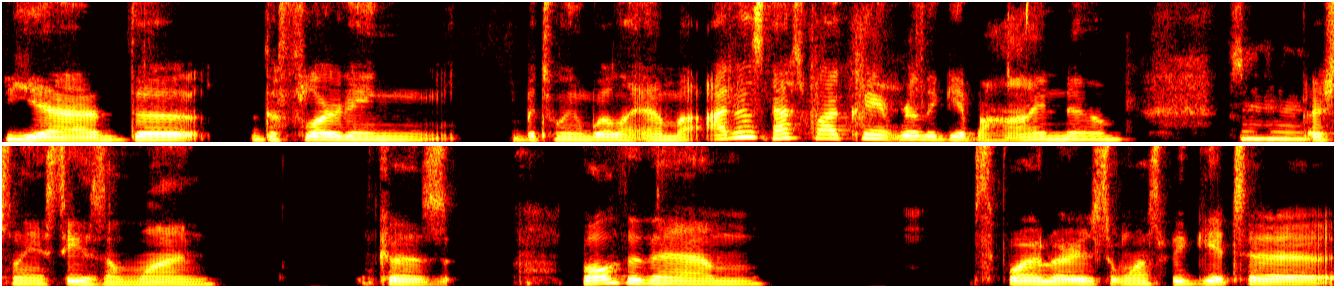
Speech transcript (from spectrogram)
yeah, the the flirting between Will and Emma. I just that's why I couldn't really get behind them, Mhm. especially in season one, because both of them. Spoilers. Once we get to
